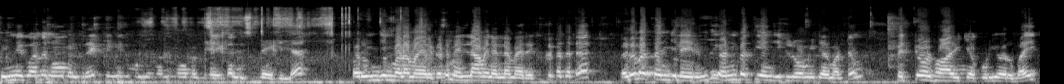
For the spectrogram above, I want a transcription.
பின்னுக்கு வந்து நார்மல் பிரேக் பின்னுக்கு முன்னுக்கு வந்து நார்மல் பிரேக் தான் டிஸ்க் பிரேக் ஒரு இன்ஜின் வளமாக இருக்கட்டும் எல்லாமே நல்ல மாதிரி இருக்கு. கிட்டத்தட்ட எழுபத்தஞ்சுல இருந்து எண்பத்தி அஞ்சு கிலோமீட்டர் மட்டும் பெட்ரோல் பாவிக்கக்கூடிய ஒரு பைக்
